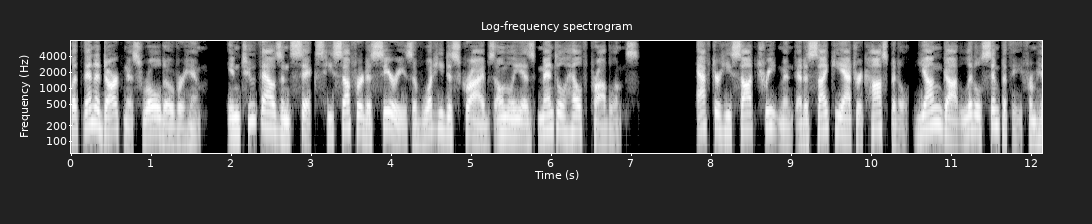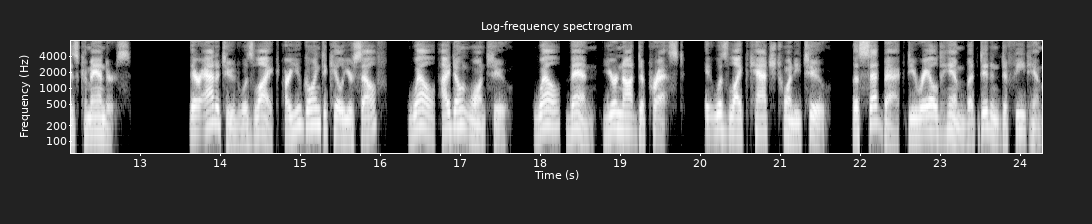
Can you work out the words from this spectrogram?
But then a darkness rolled over him. In 2006, he suffered a series of what he describes only as mental health problems. After he sought treatment at a psychiatric hospital, Young got little sympathy from his commanders. Their attitude was like, Are you going to kill yourself? Well, I don't want to. Well, then, you're not depressed. It was like Catch 22. The setback derailed him but didn't defeat him.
